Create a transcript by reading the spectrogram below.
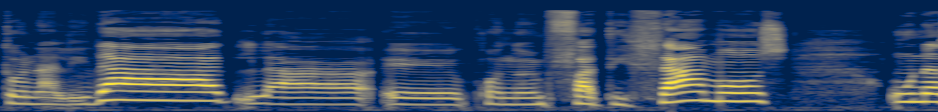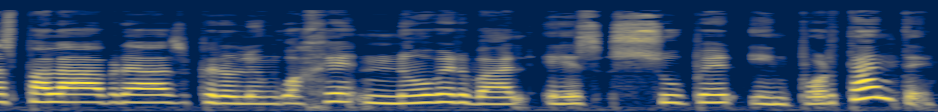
tonalidad, la, eh, cuando enfatizamos unas palabras, pero el lenguaje no verbal es súper importante.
